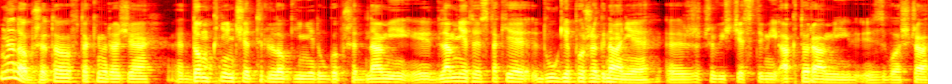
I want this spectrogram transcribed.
No dobrze, to w takim razie domknięcie trylogii niedługo przed nami. Dla mnie to jest takie długie pożegnanie e, rzeczywiście z tymi aktorami, zwłaszcza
